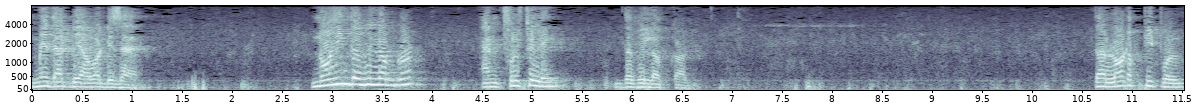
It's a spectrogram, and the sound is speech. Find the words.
May that be our desire. Knowing the will of God and fulfilling the will of God. There are a lot of people,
